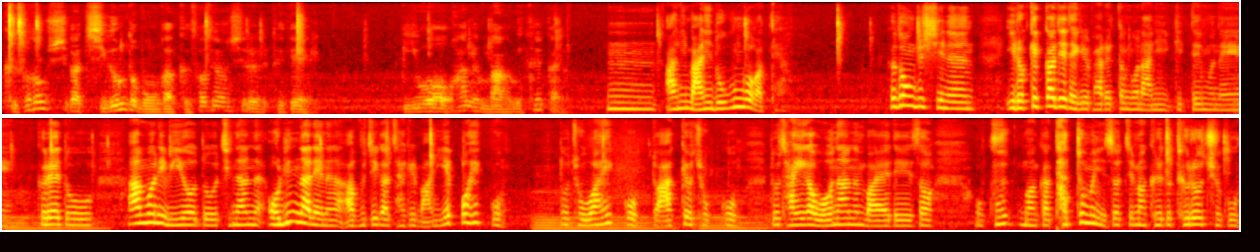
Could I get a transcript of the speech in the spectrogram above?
그 서동주 씨가 지금도 뭔가 그 서세현 씨를 되게 미워하는 마음이 클까요? 음, 아니 많이 녹은 것 같아요. 효동주 씨는 이렇게까지 되길 바랬던 건 아니기 때문에 음. 그래도 아무리 미워도 지난 어린 날에는 아버지가 자기를 많이 예뻐했고 음. 또 좋아했고 또 아껴줬고 음. 또 자기가 원하는 바에 대해서 어, 구, 뭔가 다툼은 있었지만 그래도 들어주고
